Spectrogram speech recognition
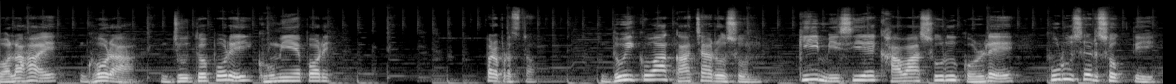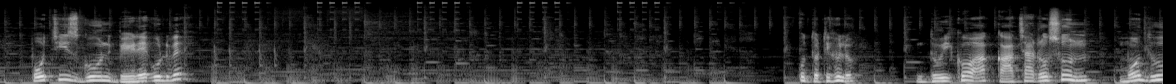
বলা হয় ঘোড়া, জুতো পরেই ঘুমিয়ে পড়ে। পরের প্রশ্ন, দুই কোয়া কাঁচা রসুন কি মিশিয়ে খাওয়া শুরু করলে পুরুষের শক্তি পঁচিশ গুণ বেড়ে উঠবে? উত্তরটি হলো, দুই কোয়া কাঁচা রসুন, মধু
